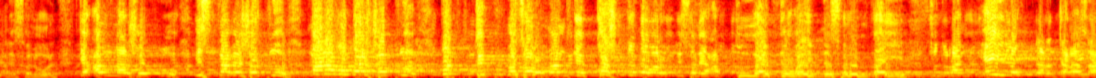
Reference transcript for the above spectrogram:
ইবনে সলুল। যে আল্লাহর শত্রু, ইসলামের শত্রু, মানবতার শত্রু, প্রত্যেক পিছনে আব্দুল্লাহ ইবনে ইবনে তাই। সুতরাং এই লোকটার জানাজা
